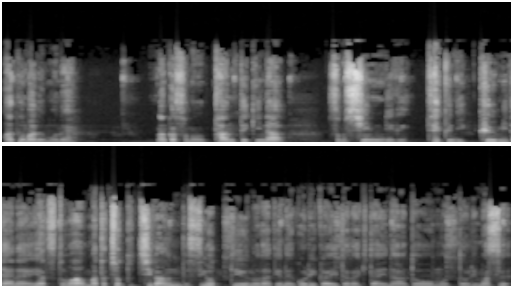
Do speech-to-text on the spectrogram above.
あくまでもねなんかその端的なその心理テクニックみたいなやつとはまたちょっと違うんですよっていうのだけねご理解いただきたいなと思っております。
